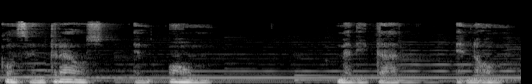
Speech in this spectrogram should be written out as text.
Concentraos en Om. Meditad en Om. Om.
